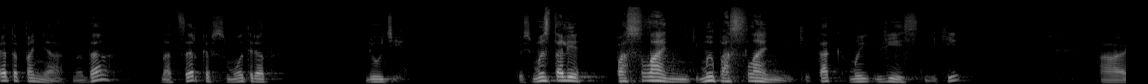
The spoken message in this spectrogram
это понятно, да? На церковь смотрят люди. То есть мы стали посланники, мы посланники, так, мы вестники. А,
